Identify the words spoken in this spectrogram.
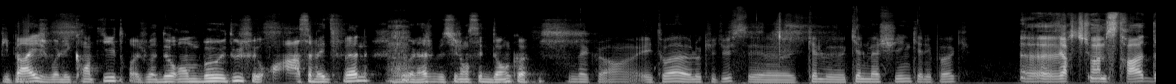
Puis pareil, je vois l'écran titre, je vois deux Rambo et tout, je fais oh, ça va être fun. Et voilà, je me suis lancé dedans quoi. D'accord. Et toi, euh, Locutus, c'est euh, quelle, quelle machine, quelle époque? Euh, version Amstrad,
